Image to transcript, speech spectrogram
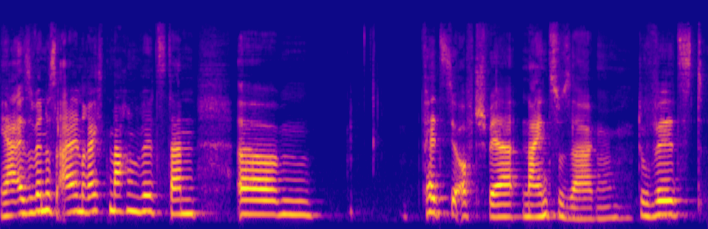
Ja, also wenn du es allen recht machen willst, dann ähm, fällt es dir oft schwer, Nein zu sagen. Du willst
